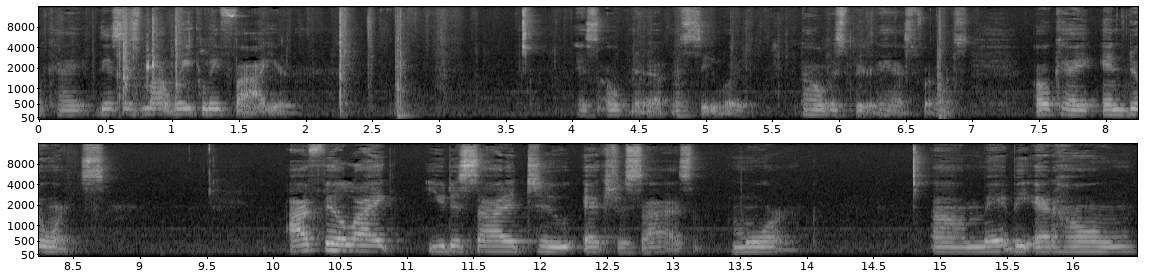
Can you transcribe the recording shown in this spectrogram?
Okay, this is my weekly fire. Let's open it up and see what the Holy Spirit has for us. Okay, endurance. I feel like you decided to exercise more, um, maybe at home,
